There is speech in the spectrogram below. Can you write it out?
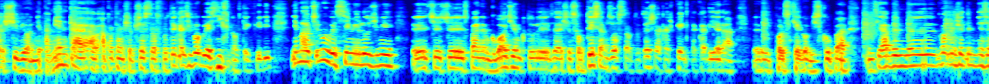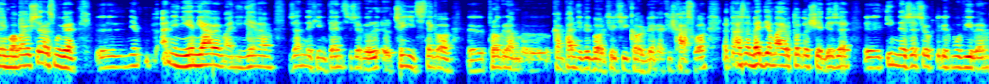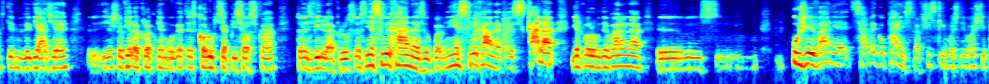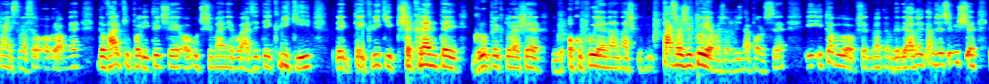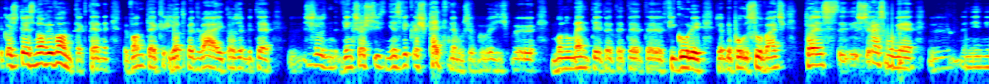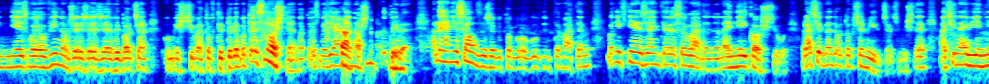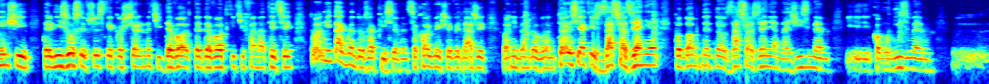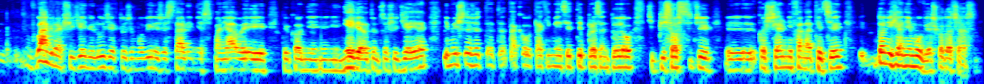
właściwie on nie pamięta, a, a potem się przestał spotykać i w ogóle zniknął w tej chwili. Nie ma o czym mówić z tymi ludźmi, y, czy, czy z panem Głodziem, który zdaje się sołtysem został, to też jakaś piękna kariera y, polskiego biskupa, więc ja bym y, w ogóle się tym nie zajmował. Jeszcze raz mówię, nie, ani nie miałem, ani nie mam żadnych intencji, żeby czynić z tego program kampanii wyborczej, czyjkolwiek, jakieś hasło. Natomiast no, media mają to do siebie, że inne rzeczy, o których mówiłem w tym wywiadzie, zresztą wielokrotnie mówię, to jest korupcja pisowska, to jest Villa Plus, to jest niesłychane zupełnie, niesłychane, to jest skala nieporównywalna używanie całego państwa, wszystkich możliwości państwa są ogromne do walki politycznej o utrzymanie władzy tej kliki, tej, tej kliki przeklętej grupy, która się okupuje na nasz, pasożytuje można powiedzieć na Polsce. I, i to było przedmiotem wywiadu. I tam rzeczywiście, tylko że to jest nowy wątek, ten wątek JP2 i to, żeby te w większości niezwykle szpetne, muszę powiedzieć, monumenty, te, te, te, te figury, żeby pousuwać, to jest, jeszcze raz mówię, nie, nie, jest moją winą, że, że, że wyborcza umieściła to w tytule, bo to jest nośne, no to jest medialnie tak. nośne, to tyle. Ale ja nie sądzę, żeby to było głównym tematem, bo nikt nie jest zainteresowany, no najmniej Kościół. Raczej będą to przemilczać, myślę, a ci najwięniejsi, te lizusy wszystkie kościelne, ci dewo, te dewotki, ci fanatycy, to oni i tak będą zapisem, więc cokolwiek się wydarzy, to oni będą bronić. To jest jakieś zaczadzenie podobne do zaczadzenia nazizmem, i komunizmem. W łagrach siedzieli ludzie, którzy mówili, że Stalin jest wspaniały i tylko nie, nie, nie wie o tym, co się dzieje. I myślę, że te, te, taką, taki mniej więcej typ prezentują ci pisowscy czy y, kościelni fanatycy. Do nich ja nie mówię, szkoda czasu.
